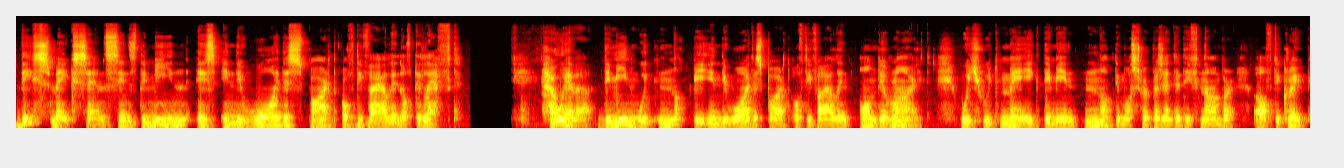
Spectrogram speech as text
This makes sense since the mean is in the widest part of the violin of the left. However, the mean would not be in the widest part of the violin on the right, which would make the mean not the most representative number of the group.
